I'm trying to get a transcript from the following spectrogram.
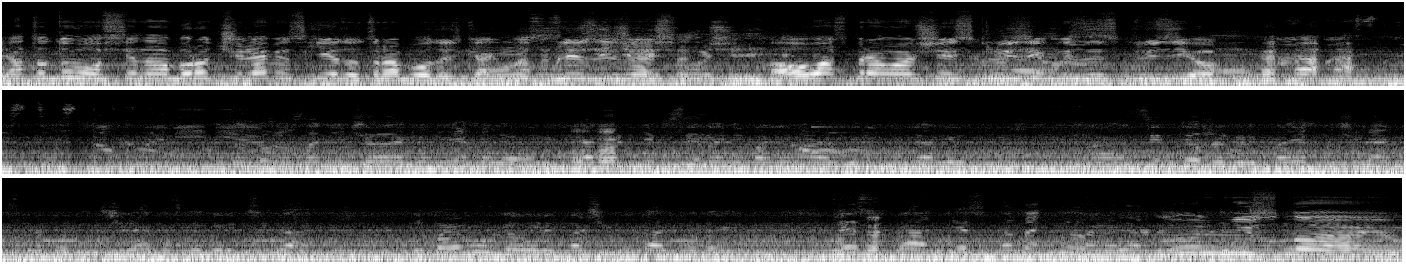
Я-то думал, все наоборот в Челябинск едут работать, как Ну, у бы, исключительный случай. А у вас прям вообще эксклюзив из эксклюзива. Мы тоже с одним человеком ехали, он, Ага. не сына не понимаю, говорит, у меня, говорит, тоже, говорит, поехал в Челябинск работать, с Челябинска, говорит, сюда. Не пойму, говорит, почему так, говорит. Те сюда, те сюда, так было, наверное. Ну, не знаю.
